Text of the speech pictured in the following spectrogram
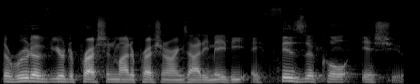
The root of your depression, my depression, or anxiety may be a physical issue,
